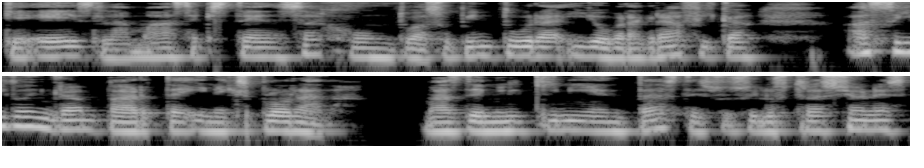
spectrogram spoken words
que es la más extensa junto a su pintura y obra gráfica, ha sido en gran parte inexplorada. Más de 1500 de sus ilustraciones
